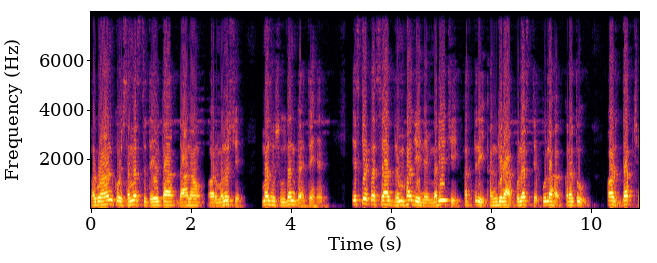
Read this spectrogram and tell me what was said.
भगवान को समस्त देवता, दानव और मनुष्य मधुसूदन कहते हैं। इसके पश्चात ब्रह्मा जी ने मरीचि, अत्रि, अंगिरा पुलस्त्य पुलह, क्रतु और दक्ष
